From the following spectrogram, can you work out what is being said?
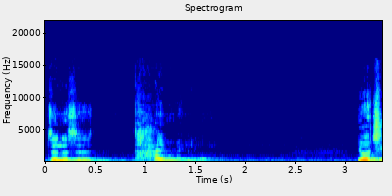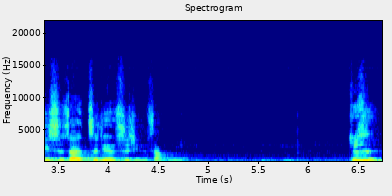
真的是太美了，尤其是在这件事情上面，就是。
